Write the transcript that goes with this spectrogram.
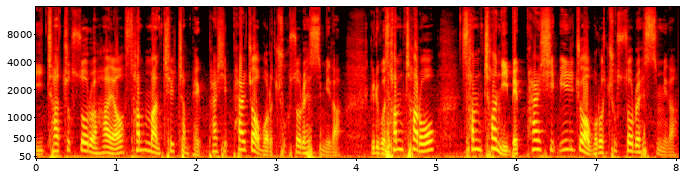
2차 축소를 하여 3만 7,188 조합으로 축소를 했습니다. 그리고 3차로 3,281 조합으로 축소를 했습니다.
